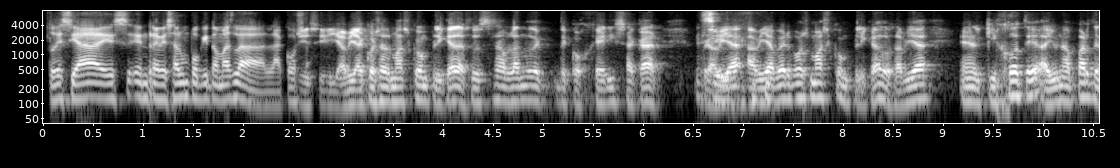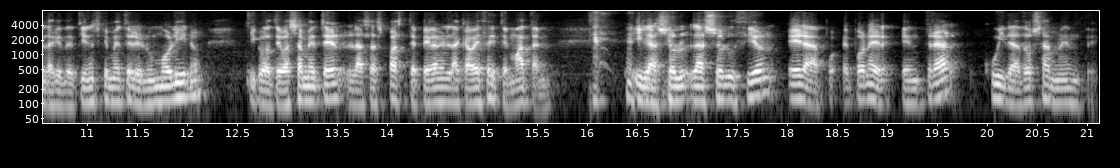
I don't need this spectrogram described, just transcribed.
Entonces ya es enrevesar un poquito más la, cosa. Sí, sí, había cosas más complicadas. Tú estás hablando de, coger y sacar, pero había, había verbos más complicados. Había en el Quijote, hay una parte en la que te tienes que meter en un molino y cuando te vas a meter, las aspas te pegan en la cabeza y te matan. Y la, la solución era poner entrar cuidadosamente.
